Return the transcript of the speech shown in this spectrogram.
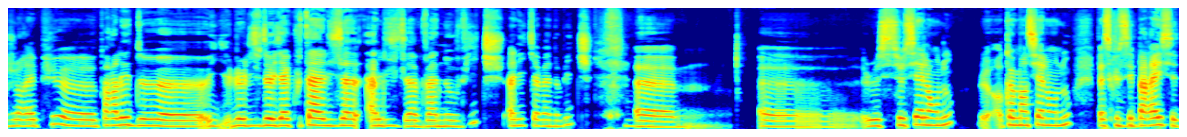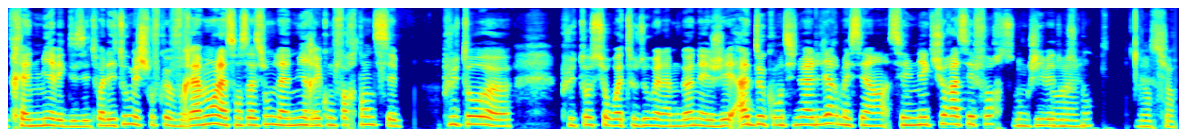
j'aurais pu parler de le livre de Yakuta Aliza, Alizavanovic, Ali Kavanovic, mmh le ce ciel en nous. comme un ciel en nous, parce que c'est mmh pareil, c'est très nuit avec des étoiles et tout, mais je trouve que vraiment la sensation de la nuit réconfortante, c'est plutôt, plutôt sur What to Do When I'm Gone, et j'ai hâte de continuer à le lire, mais c'est un, une lecture assez forte, donc j'y vais doucement. Bien sûr.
